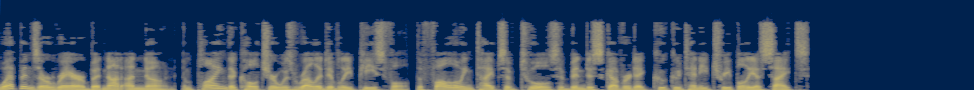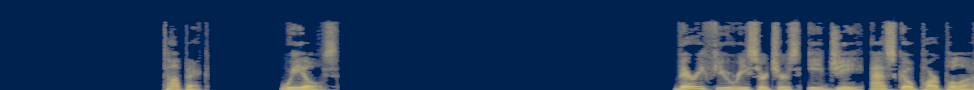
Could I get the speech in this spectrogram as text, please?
Weapons are rare but not unknown, implying the culture was relatively peaceful. The following types of tools have been discovered at Cucuteni Tripolia sites. Topic: Wheels. Very few researchers, e.g., Asko Parpola,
